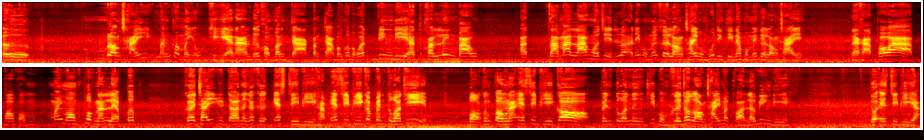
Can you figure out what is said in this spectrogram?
เออ ลองใช้มันก็ไม่โอเคนะ หรือของบางจากบางจากบางคนบอกว่าวิ่งดีอัตราเร่งเบาอะสามารถล้างหัวฉีดด้ด้วยอันนี้ผมไม่เคยลองใช้ผมพูดจริงๆนะผมไม่เคยลองใช้นะครับ เพราะว่าพอผมไม่มองพวกนั้นแล้วปุ๊บเคยใช้อยู่ตัวหนึ่งก็คือ SCP ครับ SCP ก็เป็นตัวที่บอกตรงๆนะ SCP ก็เป็นตัวหนึ่งที่ผมเคยทดลองใช้มาก่อนแล้ววิ่งดี ตัว SCP อะ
